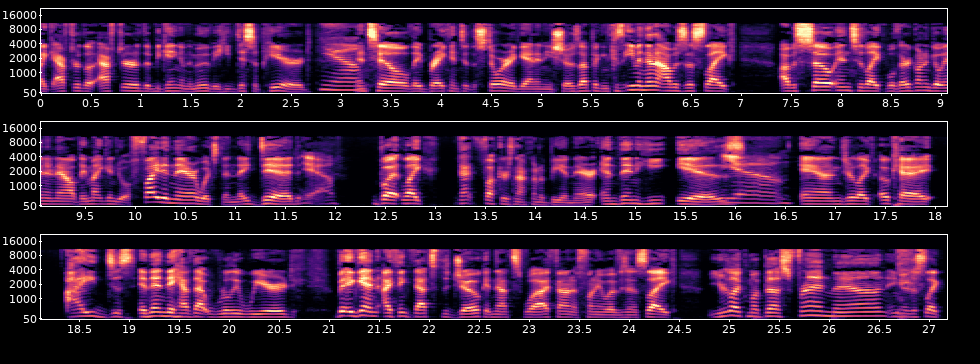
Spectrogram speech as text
like after the after the beginning of the movie he disappeared Yeah. until they break into the store again and he shows up again because even then i was just like I was so into like, well, they're going to go in and out. They might get into a fight in there, which then they did yeah, but like that fucker's not going to be in there and then he is yeah. and you're like okay i just and then they have that really weird but again i think that's the joke and that's why i found it funny was it's like you're like my best friend man and you're just like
